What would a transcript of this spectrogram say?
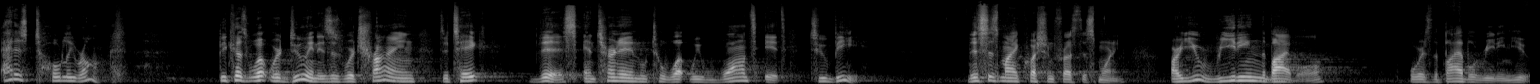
That is totally wrong. Because what we're doing is, is we're trying to take this and turn it into what we want it to be. This is my question for us this morning. Are you reading the Bible or is the Bible reading you?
